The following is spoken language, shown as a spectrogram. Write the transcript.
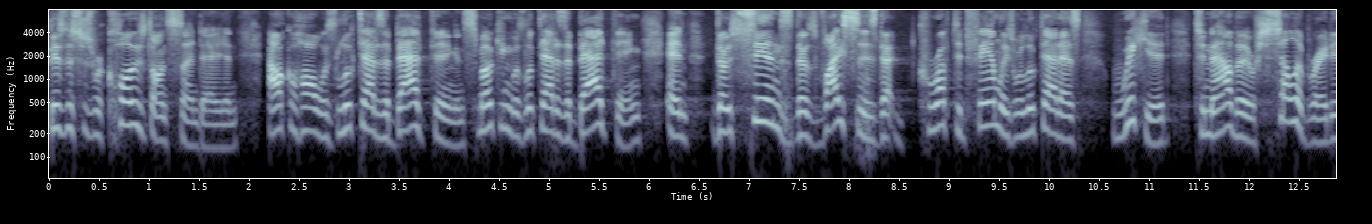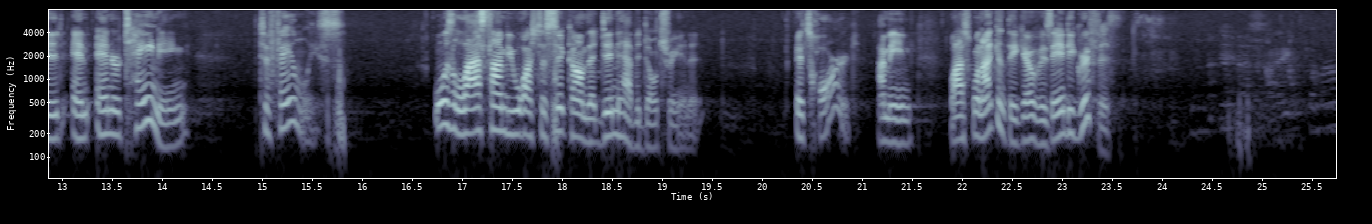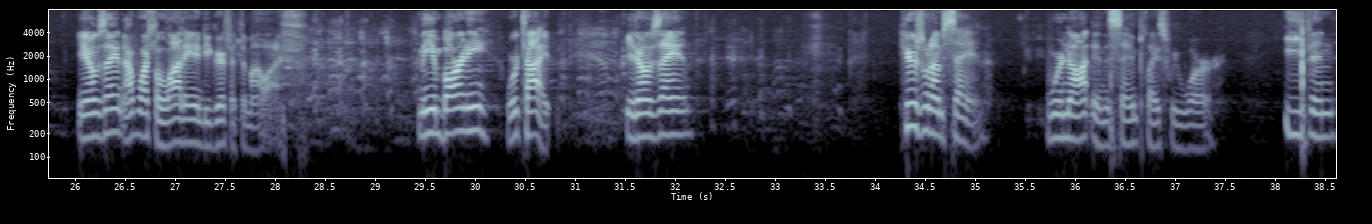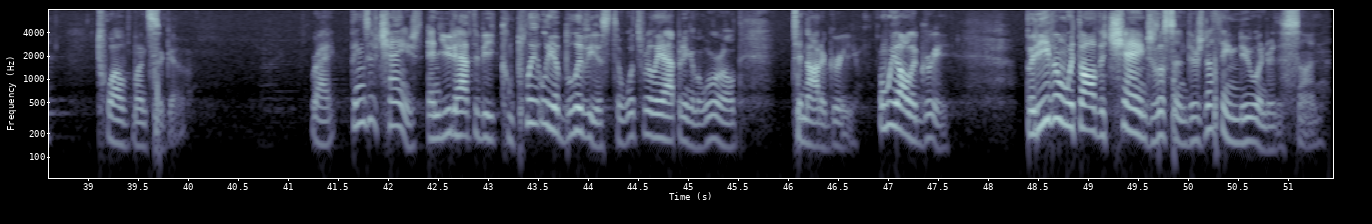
businesses were closed on Sunday and alcohol was looked at as a bad thing and smoking was looked at as a bad thing and those sins, those vices that corrupted families were looked at as wicked to now they're celebrated and entertaining to families. When was the last time you watched a sitcom that didn't have adultery in it? It's hard. I mean, last one I can think of is Andy Griffith. You know what I'm saying? I've watched a lot of Andy Griffith in my life. Me and Barney, we're tight. You know what I'm saying? Here's what I'm saying we're not in the same place we were even 12 months ago. Right? Things have changed, and you'd have to be completely oblivious to what's really happening in the world to not agree. And we all agree. But even with all the change, listen, there's nothing new under the sun.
